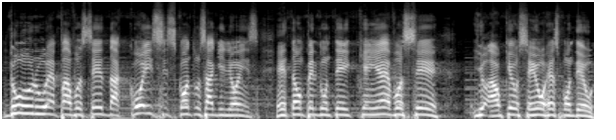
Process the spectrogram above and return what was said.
Duro é para você dar coices contra os aguilhões. Então perguntei: Quem é você? Ao que o Senhor respondeu:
